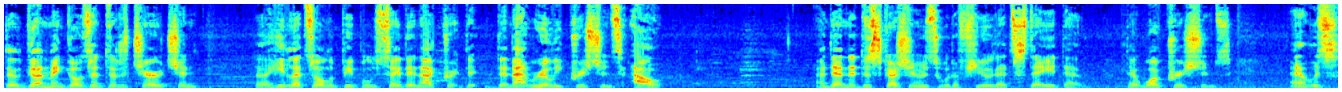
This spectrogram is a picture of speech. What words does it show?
the gunman goes into the church and uh, he lets all the people who say they're not they're not really Christians out, and then the discussion was with a few that stayed that that were Christians, and it was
